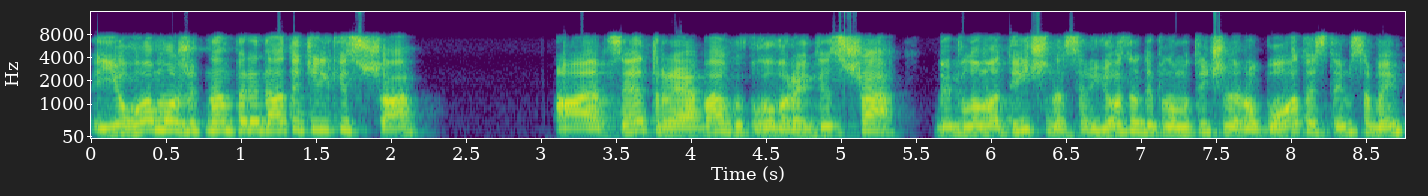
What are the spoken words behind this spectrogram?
Його можуть нам передати тільки США. А це треба говорити США. Дипломатична, серйозна дипломатична робота з тим самим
